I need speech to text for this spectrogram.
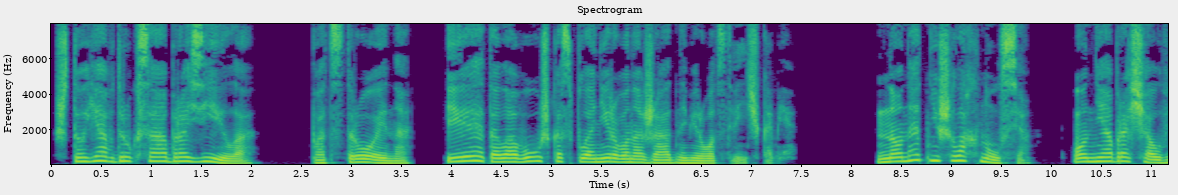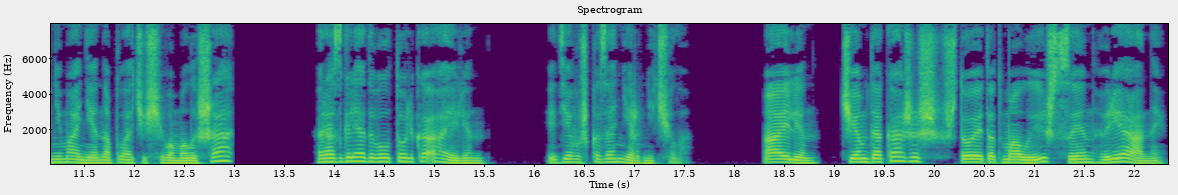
что я вдруг сообразила. Подстроена, и эта ловушка спланирована жадными родственничками. Но Нет не шелохнулся. Он не обращал внимания на плачущего малыша, разглядывал только Айлен, и девушка занервничала. «Айлен, чем докажешь, что этот малыш — сын Рианы?»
